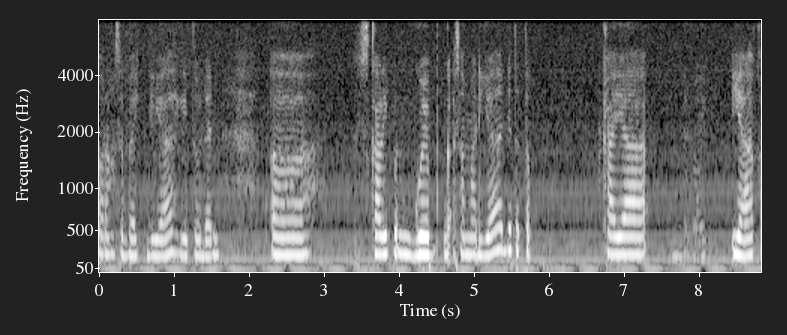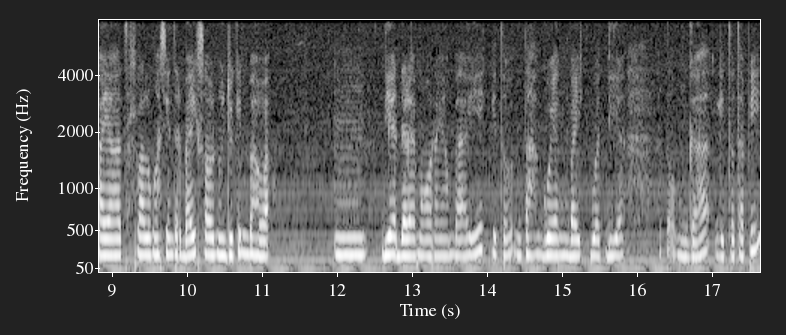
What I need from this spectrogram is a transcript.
orang sebaik dia gitu dan uh, sekalipun gue nggak sama dia dia tetap kayak terbaik. Ya kayak selalu ngasih yang terbaik selalu nunjukin bahwa mm, dia adalah emang orang yang baik gitu. Entah gue yang baik buat dia atau enggak gitu. Tapi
